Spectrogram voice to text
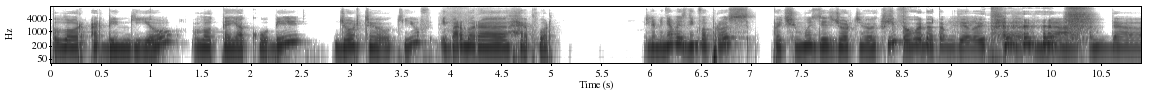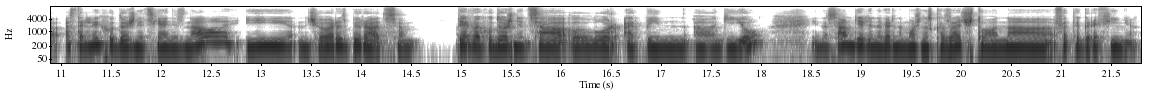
Лор Арбингио, Лотта Якуби Джорджия О'Кив и Барбара Хепворд. Для меня возник вопрос, почему здесь Джорджия О'Кив? Что она там делает? Э, да, да. Остальных художниц я не знала и начала разбираться. Первая художница Лор Арбин э, Гио. И на самом деле, наверное, можно сказать, что она фотографиня.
